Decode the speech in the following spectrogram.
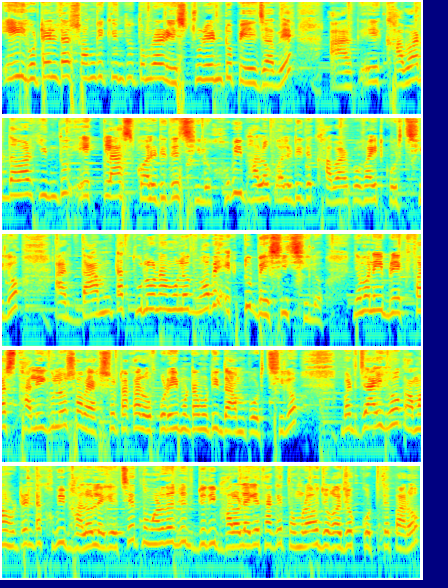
এই হোটেলটার সঙ্গে কিন্তু তোমরা রেস্টুরেন্টও পেয়ে যাবে। আর এ খাবার দাবার কিন্তু এ ক্লাস কোয়ালিটিতে ছিল। খুবই ভালো কোয়ালিটিতে খাবার প্রোভাইড করছিল। আর দামটা তুলনামূলকভাবে একটু বেশি ছিল। যেমন এই ব্রেকফাস্ট থালিগুলো সব একশো টাকার ওপরেই মোটামুটি দাম পড়ছিল। বাট যাই হোক, আমার হোটেলটা খুবই ভালো লেগেছে। তোমাদের যদি যদি ভালো লেগে থাকে, তোমরাও যোগাযোগ করতে পারো।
